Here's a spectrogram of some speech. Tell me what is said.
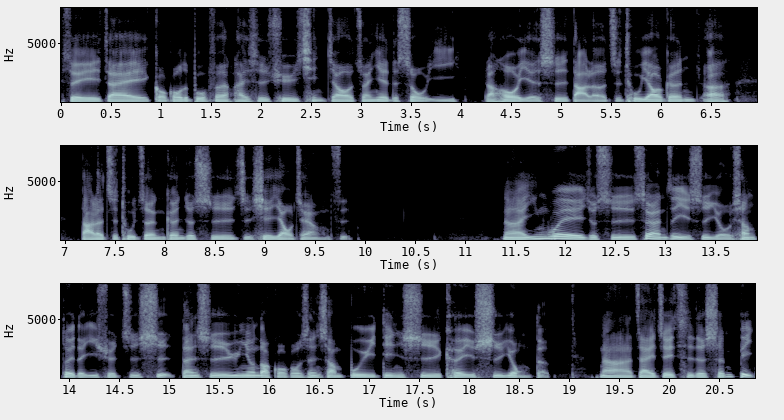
所以在狗狗的部分，还是去请教专业的兽医，然后也是打了止吐药跟呃。打了止吐针跟就是止泻药这样子。那因为就是虽然自己是有相对的医学知识，但是运用到狗狗身上不一定是可以适用的。那在这次的生病，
